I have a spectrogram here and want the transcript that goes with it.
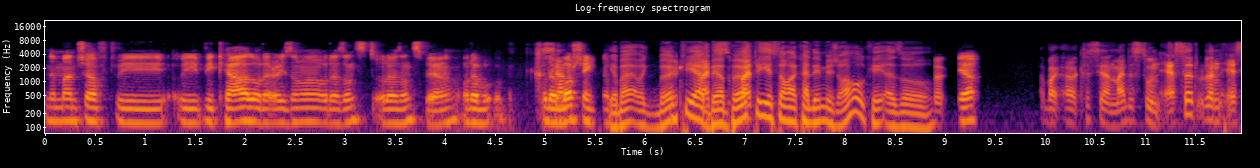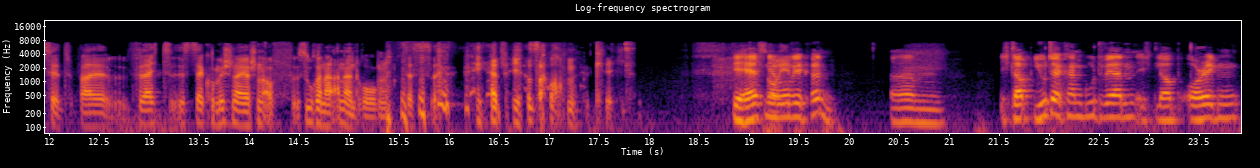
eine Mannschaft wie, wie, wie Cal oder Arizona oder sonst oder sonst wer oder, oder Washington. Ja, aber Berkeley, ja, meinst, Berkeley meinst, ist doch akademisch auch okay, also. Ja. Aber, aber, Christian, meintest du ein Asset oder ein Asset? Weil vielleicht ist der Commissioner ja schon auf Suche nach anderen Drogen. Das wäre durchaus auch möglich. Wir helfen Sorry. ja, wo wir können. Ähm, ich glaube, Utah kann gut werden. Ich glaube, Oregon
